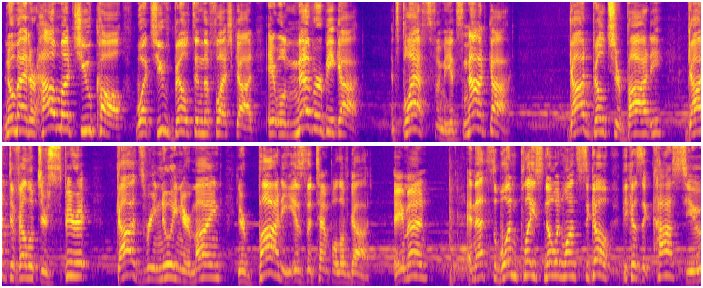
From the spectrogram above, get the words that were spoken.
No matter how much you call what you've built in the flesh God, it will never be God. It's blasphemy. It's not God. God built your body, God developed your spirit. God's renewing your mind. Your body is the temple of God. Amen. And that's the one place no one wants to go because it costs you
